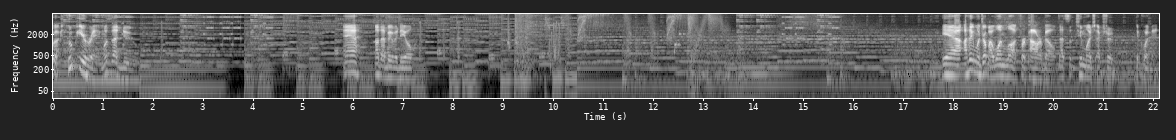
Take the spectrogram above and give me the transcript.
Hoop earring. What's that do? Eh, not that big of a deal. Yeah, I think I'm gonna drop my one luck for a power belt. That's too much extra equipment.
